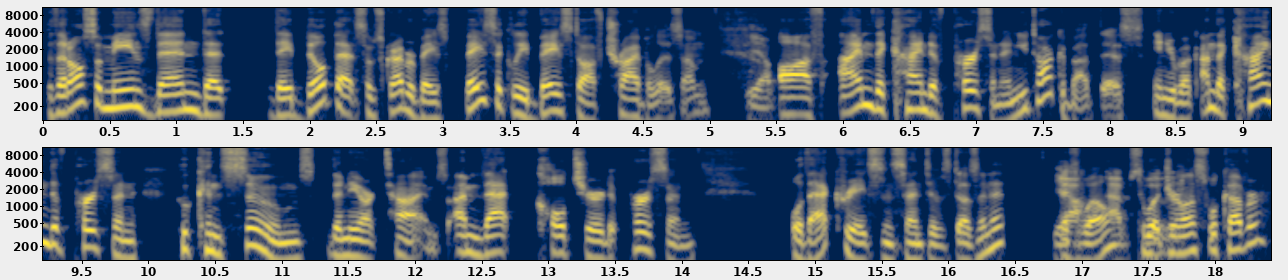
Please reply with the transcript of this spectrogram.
But that also means then that they built that subscriber base basically based off tribalism yep. off i'm the kind of person and you talk about this in your book i'm the kind of person who consumes the new york times i'm that cultured person well that creates incentives doesn't it yeah, as well absolutely. to what journalists will cover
